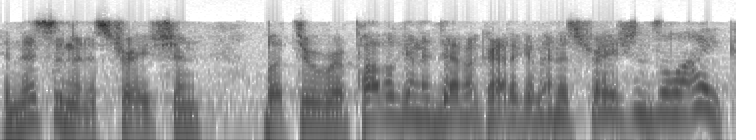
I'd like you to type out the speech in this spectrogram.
in this administration, but through Republican and Democratic administrations alike.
